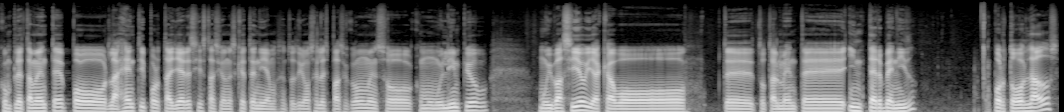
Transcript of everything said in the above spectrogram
completamente por la gente y por talleres y estaciones que teníamos. Entonces, digamos, el espacio comenzó como muy limpio, muy vacío y acabó eh, totalmente intervenido por todos lados.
